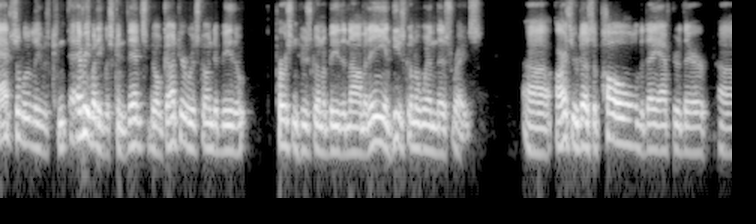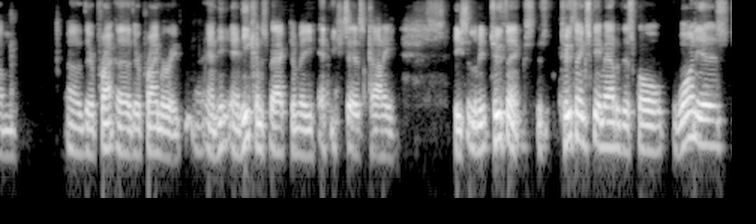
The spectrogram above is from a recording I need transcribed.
absolutely was con- everybody was convinced Bill Gunter was going to be the person who's going to be the nominee and he's going to win this race. Uh, Arthur does a poll the day after their um, uh, their pri- uh, their primary, and he and he comes back to me and he says, Connie, he said, "Let me two things. two things came out of this poll. One is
